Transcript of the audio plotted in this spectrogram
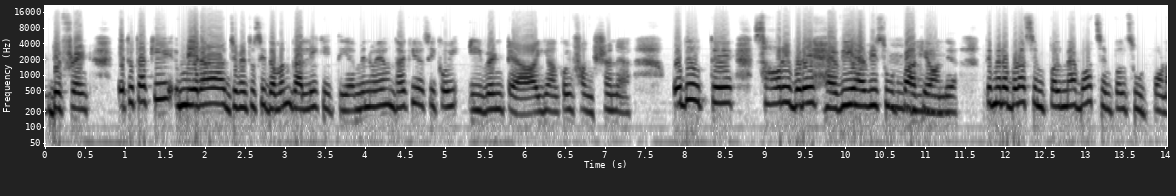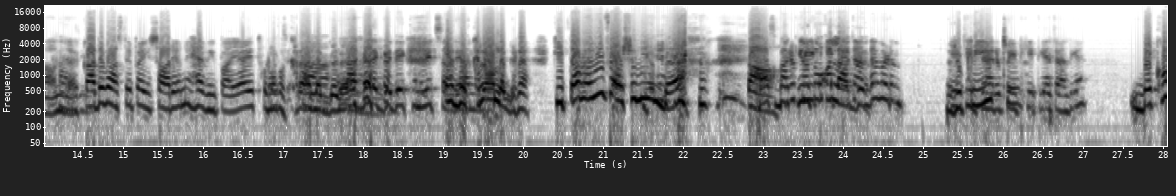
ਡਿਫਰੈਂਟ ਇਤੋਂ ਤੱਕ ਕਿ ਮੇਰਾ ਜਿਵੇਂ ਤੁਸੀਂ ਦਮਨ ਗੱਲ ਹੀ ਕੀਤੀ ਹੈ ਮੈਨੂੰ ਇਹ ਹੁੰਦਾ ਕਿ ਅਸੀਂ ਕੋਈ ਇਵੈਂਟ ਆ ਜਾਂ ਕੋਈ ਫੰਕਸ਼ਨ ਆ ਉਹਦੇ ਉੱਤੇ ਸਾਰੇ ਬੜੇ ਹੈਵੀ ਹੈਵੀ ਸੂਟ ਪਾ ਕੇ। ਆਉਂਦੇ ਆ। ਤੇ ਮੇਰਾ ਬੜਾ ਸਿੰਪਲ ਮੈਂ ਬਹੁਤ ਸਿੰਪਲ ਸੂਟ ਪਾਉਣਾ ਹੁੰਦਾ ਹੈ। ਕਾਦੇ ਵਾਸਤੇ ਭਾਈ? ਸਾਰਿਆਂ ਨੇ ਹੈਵੀ ਪਾਇਆ ਇਹ ਥੋੜਾ ਵੱਖਰਾ ਲੱਗਣਾ। ਅਲੱਗ ਲੱਗੇ ਦੇਖਣ ਵਿੱਚ ਸਾਰਿਆਂ ਨੂੰ। ਵੱਖਰਾ ਲੱਗਣਾ। ਕੀਤਾ ਮੈਂ ਵੀ ਫੈਸ਼ਨ ਹੀ ਹੁੰਦਾ ਬਸ ਬਾਕੀਆਂ ਤੋਂ ਅਲੱਗ। ਜਾਂਦਾ ਮੈਡਮ? ਰਿਪੀਟ ਕੀਤੀਆਂ ਜਾਂਦੀਆਂ। ਦੇਖੋ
